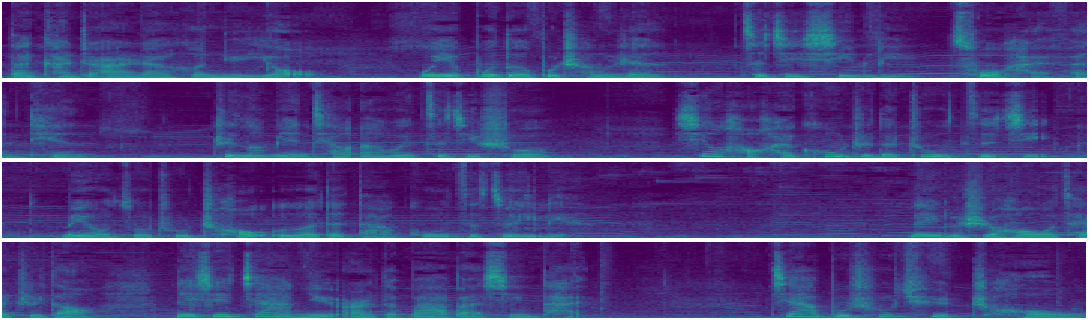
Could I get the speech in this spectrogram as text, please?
但看着阿然和女友，我也不得不承认自己心里醋海翻天，只能勉强安慰自己说：幸好还控制得住自己，没有做出丑恶的大姑子嘴脸。那个时候我才知道那些嫁女儿的爸爸心态。嫁不出去愁，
